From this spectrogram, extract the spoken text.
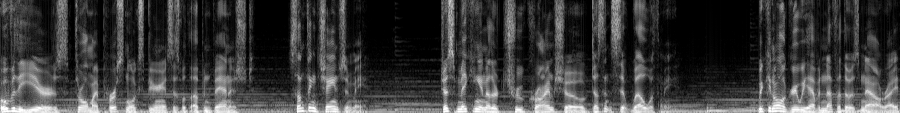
Over the years, through all my personal experiences with Up and Vanished, something changed in me. Just making another true crime show doesn't sit well with me. We can all agree we have enough of those now, right?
